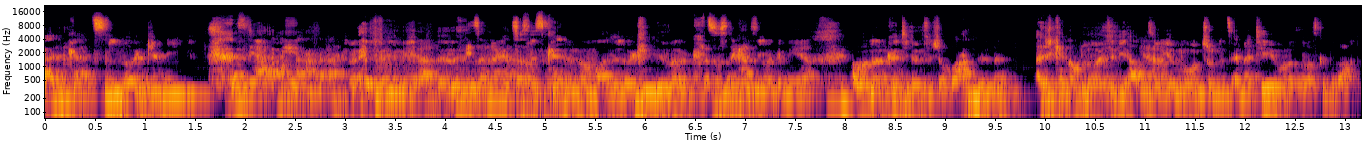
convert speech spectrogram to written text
An Katzenleukämie. Ja, nee. ja, die ist an der Das ist Katzenleukämie. keine normale Leukämie, sondern Das ist eine Katzenleukämie. Katzenleukämie, ja. Aber man könnte die natürlich auch behandeln. Ne? Also ich kenne auch Leute, die haben Ja. so ihren Hund schon ins MRT oder sowas gebracht.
